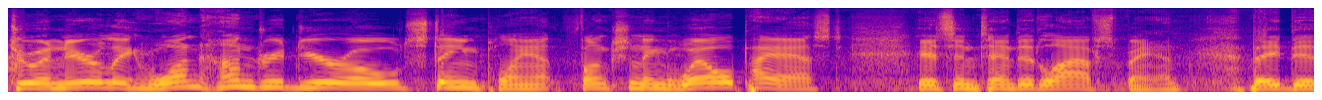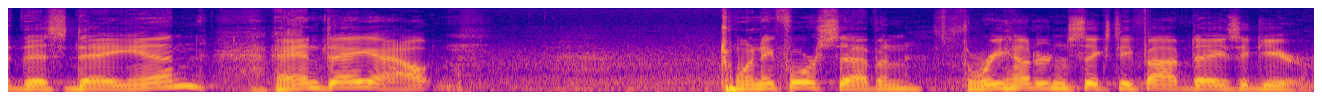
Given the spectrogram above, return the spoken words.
to a nearly 100 year old steam plant functioning well past its intended lifespan. They did this day in and day out, 24 7, 365 days a year.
